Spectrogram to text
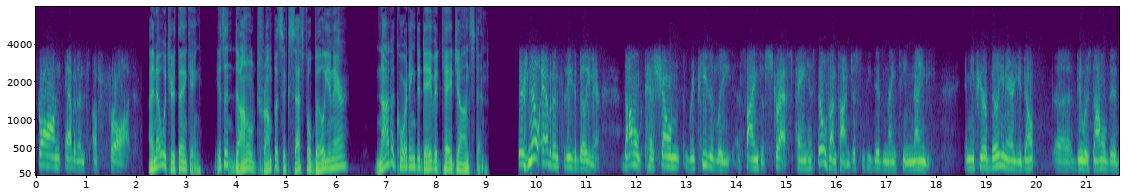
strong evidence of fraud. I know what you're thinking. Isn't Donald Trump a successful billionaire? Not according to David Cay Johnston. There's no evidence that he's a billionaire. Donald has shown repeatedly signs of stress paying his bills on time, just as he did in 1990. I mean, if you're a billionaire, you don't uh, do as Donald did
